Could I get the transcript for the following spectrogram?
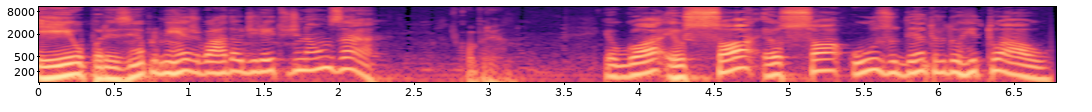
eu, por exemplo, me resguardo ao direito de não usar. Compreendo. Eu, go- eu, só, eu só uso dentro do ritual.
